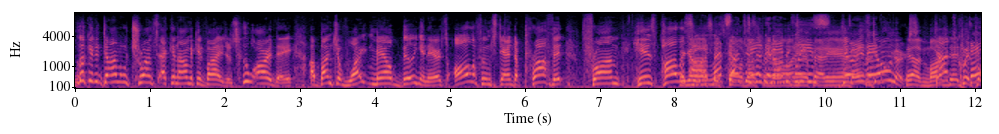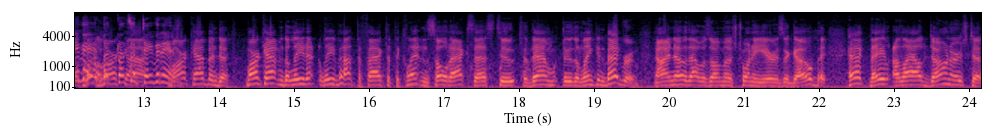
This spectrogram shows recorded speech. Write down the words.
Look at Donald Trump's economic advisors. Who are they? A bunch of white male billionaires, all of whom stand to profit from his policies. Let's Let's let David in, please. They're his donors. Yeah, Mark That's did- David, quo. let- let's let uh, David in. Mark happened to Mark happened to lead, leave out the fact that the Clintons sold access to, to them through the Lincoln bedroom. Now I know that was almost 20 years ago, but heck, they allowed donors to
